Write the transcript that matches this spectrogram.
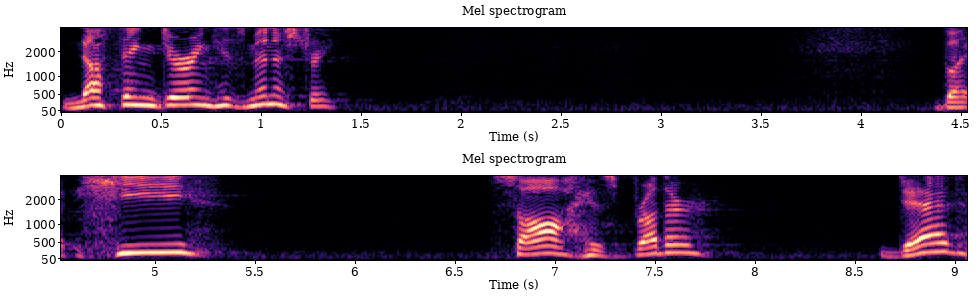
nothing during his ministry. But he saw his brother dead,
